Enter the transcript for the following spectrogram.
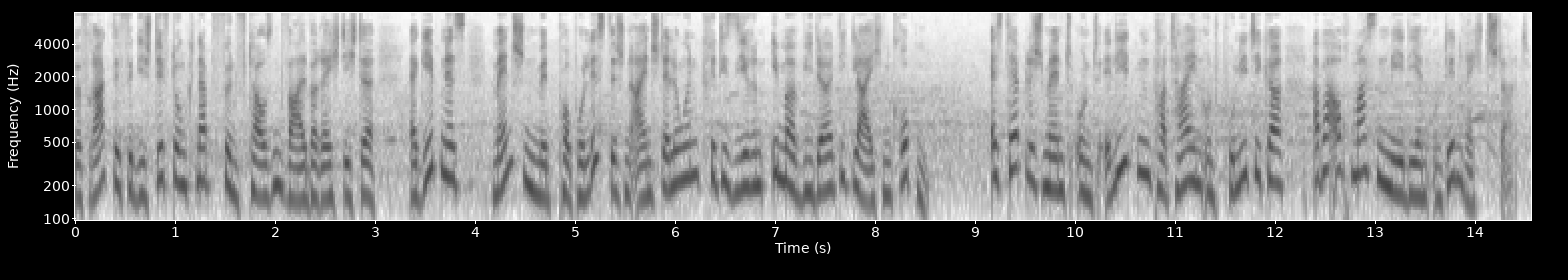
befragte für die Stiftung knapp 5000 Wahlberechtigte. Ergebnis: Menschen mit populistischen Einstellungen kritisieren immer wieder die gleichen Gruppen. Establishment und Eliten, Parteien und Politiker, aber auch Massenmedien und den Rechtsstaat.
